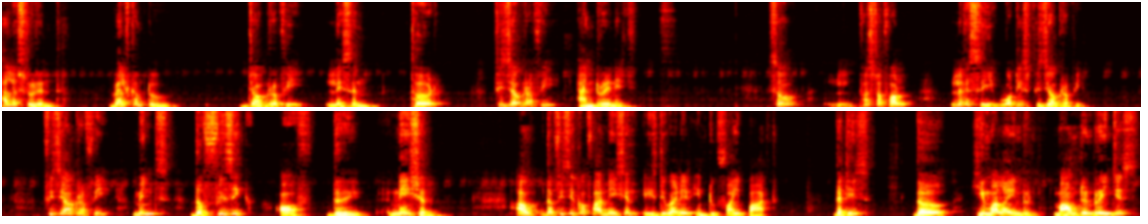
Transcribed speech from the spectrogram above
Hello student, welcome to Geography lesson 3rd Physiography and Drainage. So first of all let us see what is physiography. Physiography means the physics of the nation. Our, the physics of our nation is divided into five parts that is the Himalayan mountain ranges.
